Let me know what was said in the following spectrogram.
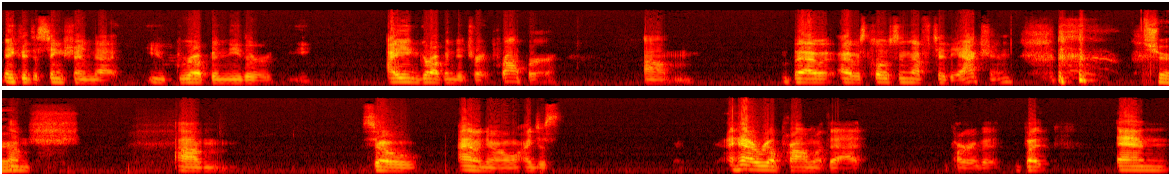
make the distinction that you grew up in either. I didn't grow up in Detroit proper, um, but I, w- I was close enough to the action. Sure. Um, um, so I don't know. I just I had a real problem with that part of it, but and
